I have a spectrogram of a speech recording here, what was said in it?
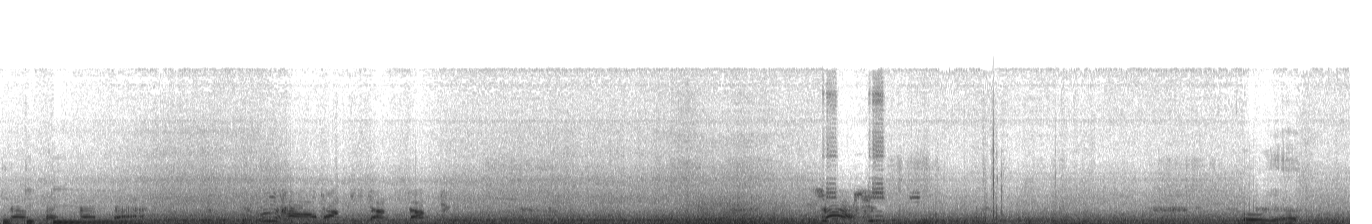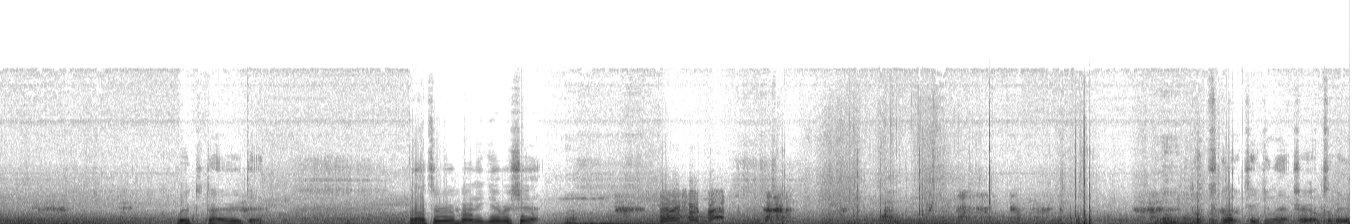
do, do, do. Hee-haw, donkey, donk, donk. exhaust. Oh yeah. About to die right there. Lots of room, buddy. Give her shit. Go ahead, bud. I feel like taking that trail today.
